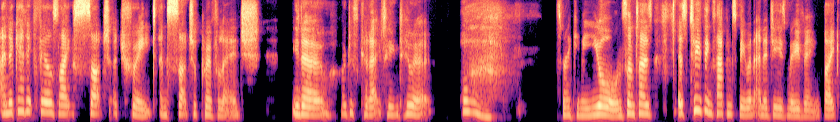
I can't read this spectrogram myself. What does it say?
And again, it feels like such a treat and such a privilege. You know, I'm just connecting to it. it's making me yawn. Sometimes there's two things happen to me when energy is moving. Like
